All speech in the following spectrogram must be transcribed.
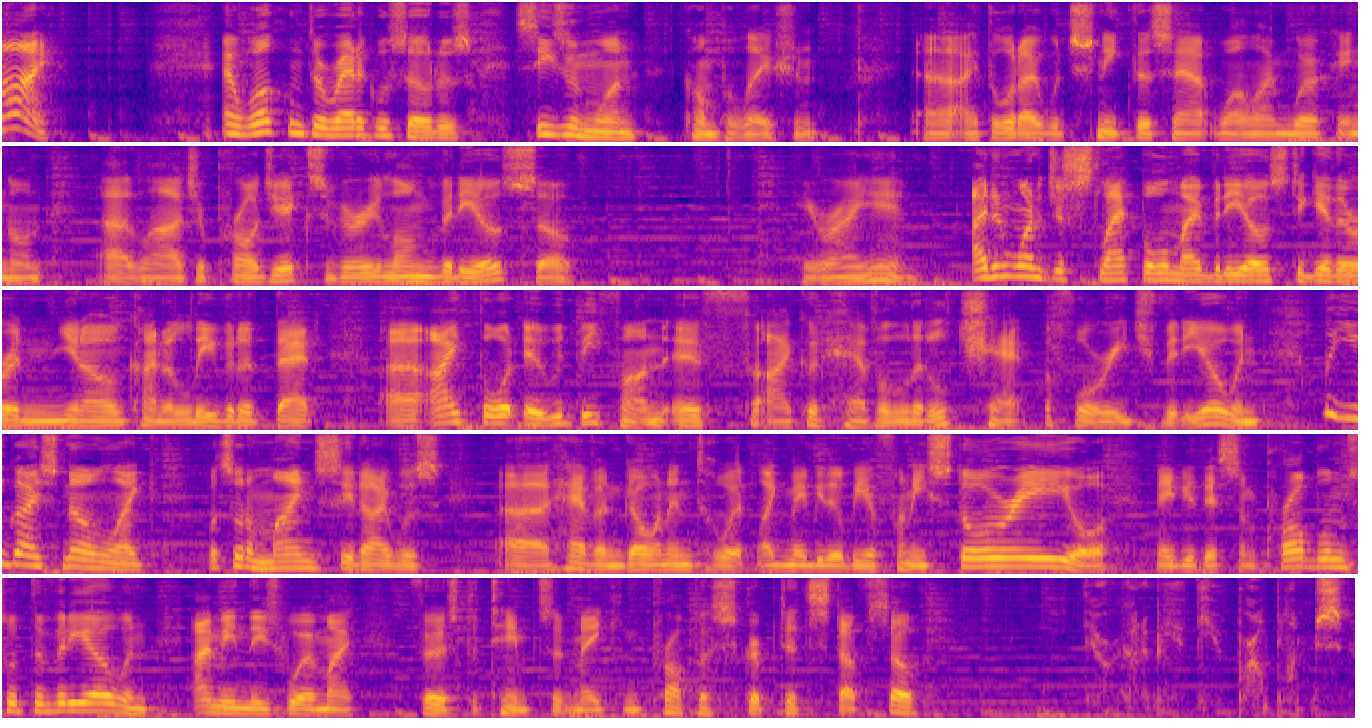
Hi, and welcome to Radical Soda's Season 1 compilation. Uh, I thought I would sneak this out while I'm working on uh, larger projects, very long videos, so here I am. I didn't want to just slap all my videos together and, you know, kind of leave it at that. Uh, I thought it would be fun if I could have a little chat before each video and let you guys know, like, what sort of mindset I was uh, having going into it. Like, maybe there'll be a funny story, or maybe there's some problems with the video, and I mean, these were my first attempts at making proper scripted stuff, so there are gonna be a few problems.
